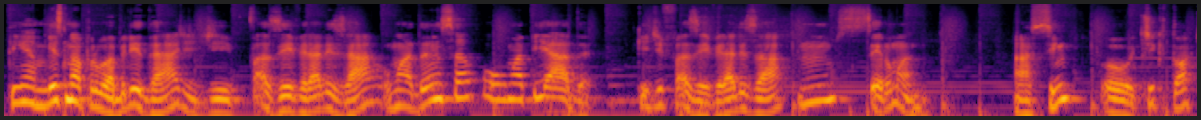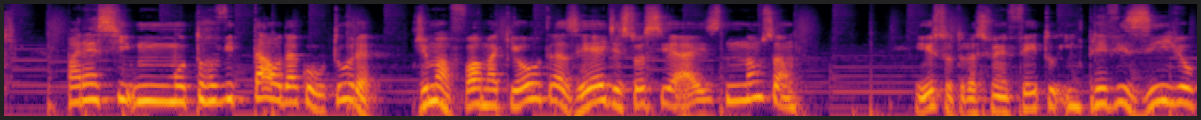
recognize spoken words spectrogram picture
tem a mesma probabilidade de fazer viralizar uma dança ou uma piada que de fazer viralizar um ser humano. Assim, o TikTok parece um motor vital da cultura de uma forma que outras redes sociais não são. Isso trouxe um efeito imprevisível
